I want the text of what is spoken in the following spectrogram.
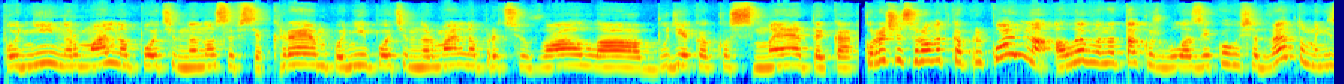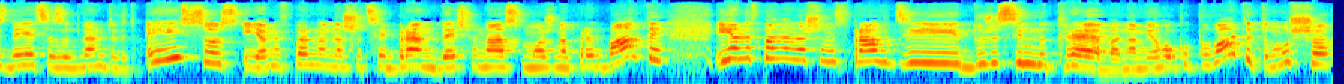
По ній нормально потім наносився крем, по ній потім нормально працювала будь-яка косметика. Коротше, сироватка прикольна, але вона також була з якогось адвенту. Мені здається, з адвенту від ASOS, і я не впевнена, що цей бренд десь у нас можна придбати. І я не впевнена, що насправді дуже сильно треба нам його купувати, тому що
